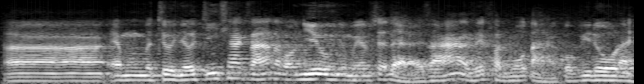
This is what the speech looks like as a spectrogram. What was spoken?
À, em chưa nhớ chính xác giá là bao nhiêu nhưng mà em sẽ để giá ở dưới phần mô tả của video này.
